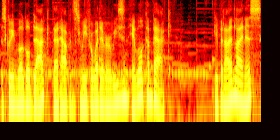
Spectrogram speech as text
The screen will go black. That happens to me for whatever reason. It will come back. Keep an eye on Linus.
